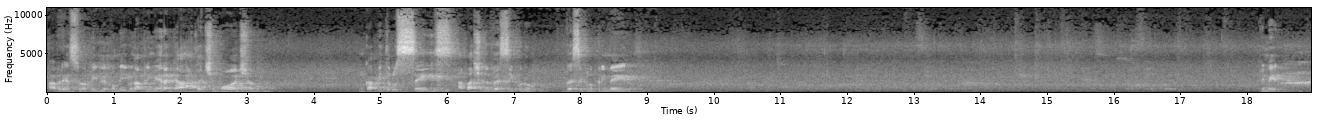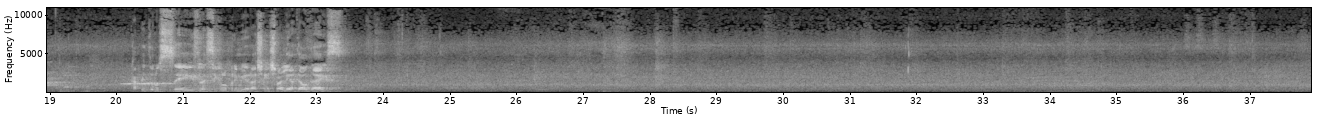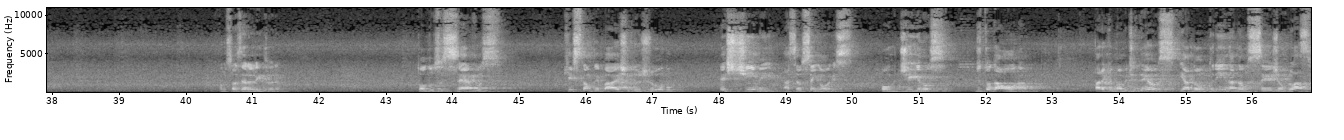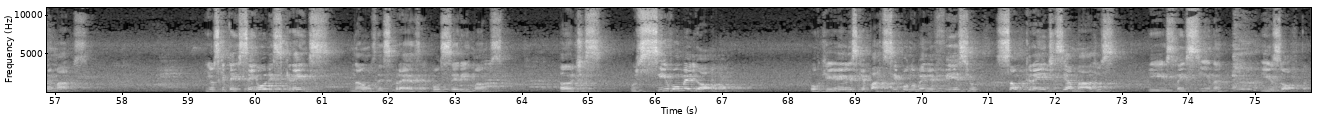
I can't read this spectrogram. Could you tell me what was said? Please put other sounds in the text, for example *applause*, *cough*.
Abre a sua Bíblia comigo na primeira carta a Timóteo, no capítulo 6, a partir do versículo, versículo 1. Primeiro, capítulo 6, versículo 1. Acho que a gente vai ler até o 10. Vamos fazer a leitura. Todos os servos que estão debaixo do jugo, estimem a seus senhores por dignos de toda honra, para que o nome de Deus e a doutrina não sejam blasfemados. E os que têm senhores crentes, não os desprezem por serem irmãos. Antes, os sirvam melhor porque eles que participam do benefício são crentes e amados, e isto ensina e exorta.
